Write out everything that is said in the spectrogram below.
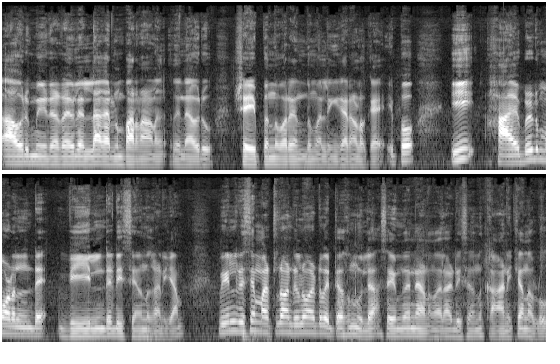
ആ ഒരു മീഡിയ ഡ്രൈവിൽ എല്ലാ കാര്യങ്ങളും പറഞ്ഞാണ് ഇതിന്റെ ഒരു ഷേപ്പ് എന്ന് പറയുന്നതും അല്ലെങ്കിൽ കാര്യങ്ങളൊക്കെ. ഇപ്പോൾ ഈ ഹൈബ്രിഡ് മോഡലിന്റെ വീലിന്റെ ഡിസൈൻ ഒന്ന് കാണിക്കാം. വീലിന്റെ ഡിസൈൻ മറ്റുള്ള വണ്ടികളുമായിട്ട് വ്യത്യാസമൊന്നുമില്ല. സെയിം തന്നെയാണ്. നല്ല ഡിസൈൻ ഒന്ന് കാണിക്കാന്നുള്ളൂ.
